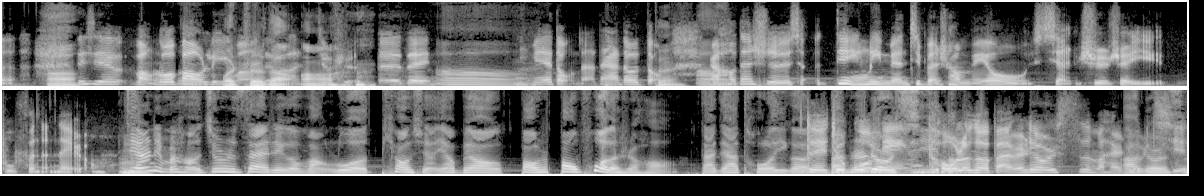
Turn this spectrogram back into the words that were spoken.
那些网络暴力嘛，对吧？就是对对对，你们也懂的，大家都懂。然后，但是小电影里面基本上没有显示这一部分的内容。电影里面好像就是在这个网络票选要不要爆爆破的时候。大家投了一个对，就国民投了个百分之六十四嘛，还是六十七？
